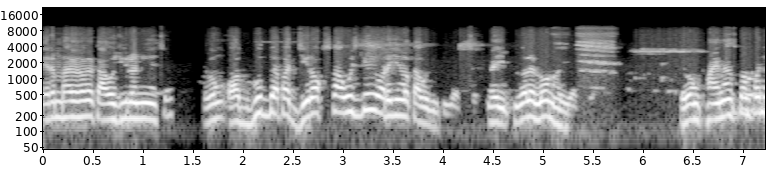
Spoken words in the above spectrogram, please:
এরকম ভাবে ভাবে কাগজগুলো নিয়েছে। এবং অদ্ভুত ব্যাপার জেরক্স কাগজ দিয়েই অরিজিনাল কাগজ দিতে যাচ্ছে। এই কি বলে লোন হয়ে যাচ্ছে। এবং ফাইন্যান্স কোম্পানি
